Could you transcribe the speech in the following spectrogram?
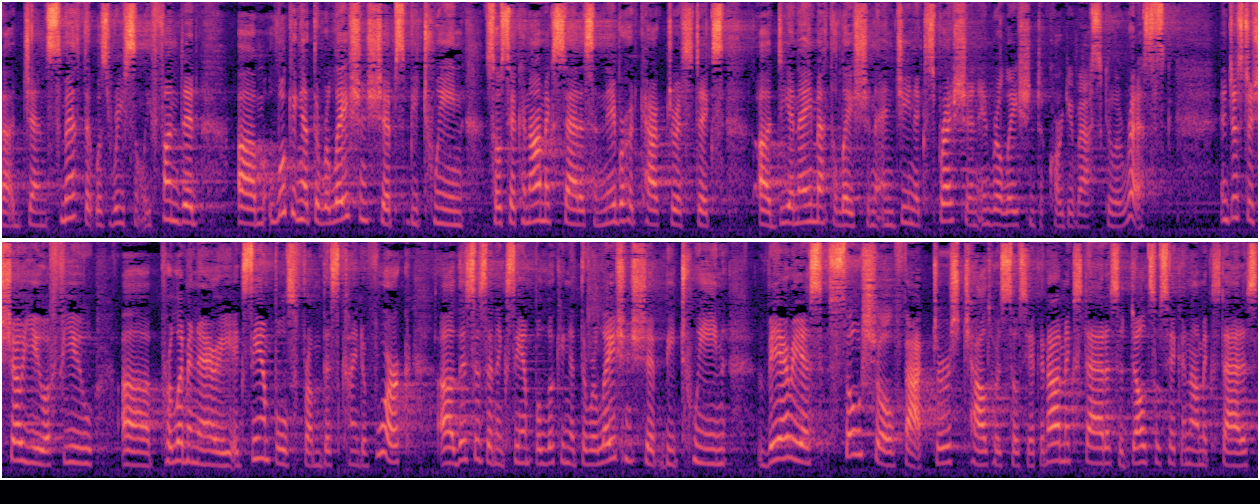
uh, Jen Smith that was recently funded, um, looking at the relationships between socioeconomic status and neighborhood characteristics uh, DNA methylation and gene expression in relation to cardiovascular risk. And just to show you a few uh, preliminary examples from this kind of work, uh, this is an example looking at the relationship between various social factors childhood socioeconomic status, adult socioeconomic status,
